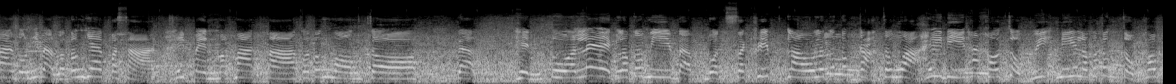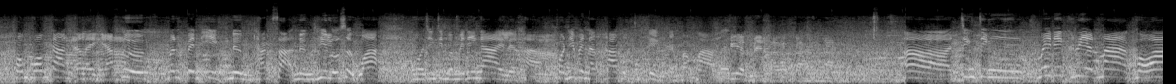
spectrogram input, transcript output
มากตรงที่แบบเราต้องแยกประสาทให้เป็นม นึ่งทักษะหนึ่งที่รู้สึกว่าโอ้จริงๆมันไม่ได้ง่ายเลยค่ะ คนที่เป็นนักพากย์เขาเก่งกันมากๆเลยเครียดไหมคะกับการทำงานอ่าจริงๆไม่ได้เครียดมาก เพราะว่า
